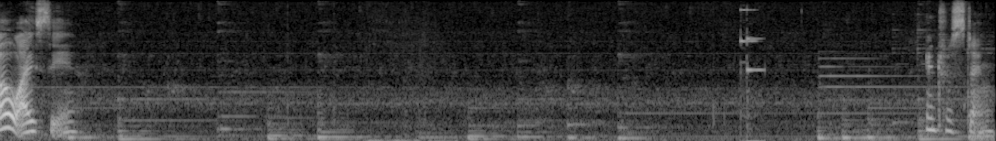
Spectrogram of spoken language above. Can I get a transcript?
Oh, I see. Interesting.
